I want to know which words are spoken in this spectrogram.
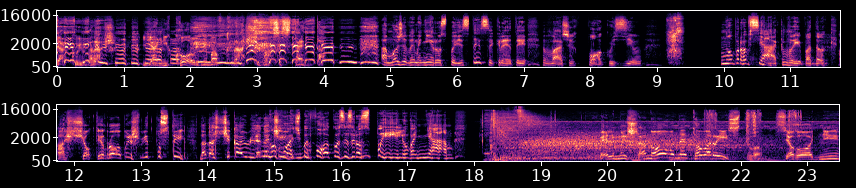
Дякую, бараше. Я ніколи не мав кращого асистента. А може ви мені розповісти секрети ваших фокусів? Ну, про всяк випадок. А що ти робиш? Відпусти! На нас чекають Ну, хоч би фокуси з розпилюванням. Вельми шановне товариство. Сьогодні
